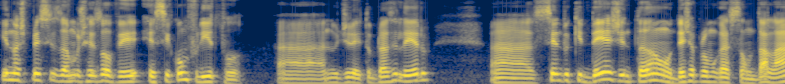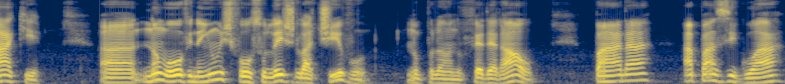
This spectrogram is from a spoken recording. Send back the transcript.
e nós precisamos resolver esse conflito ah, no direito brasileiro, ah, sendo que desde então, desde a promulgação da LAC, ah, não houve nenhum esforço legislativo no plano federal para apaziguar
